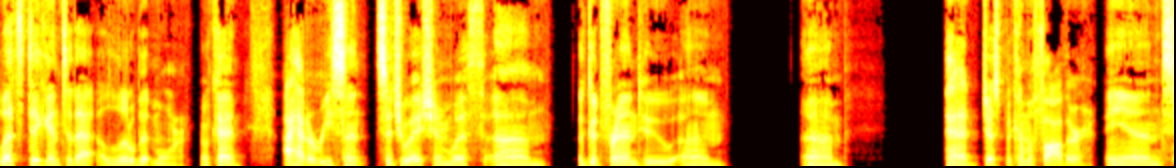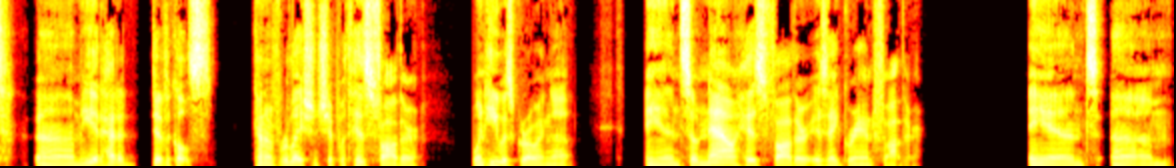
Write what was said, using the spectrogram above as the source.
let's dig into that a little bit more. Okay. I had a recent situation with um, a good friend who um, um, had just become a father and um, he had had a difficult kind of relationship with his father when he was growing up. And so now his father is a grandfather. And um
